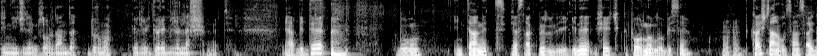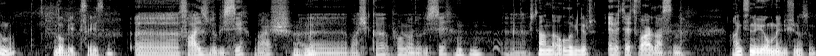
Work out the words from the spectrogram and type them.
dinleyicilerimiz oradan da durumu göre- görebilirler. Evet. Ya bir de bu internet yasakları ile ilgili şey çıktı porno lobisi. Hı hı. Kaç tane oldu sen saydın mı? Lobi sayısı. E, faiz lobisi var. hı. E, başka porno lobisi. Hı hı. E, Kaç tane daha olabilir? evet evet vardı aslında. Hangisine üye olmayı düşünüyorsun?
